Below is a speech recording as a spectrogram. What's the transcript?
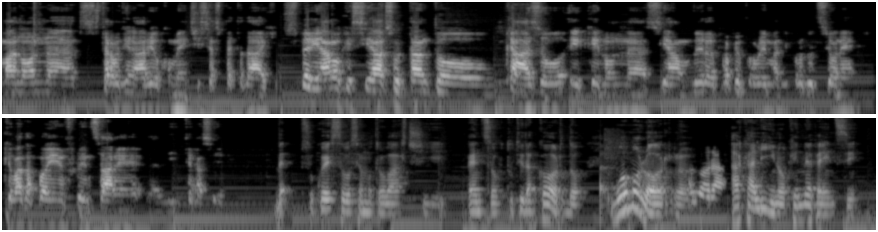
ma non eh, straordinario come ci si aspetta da Haikyuu. Speriamo che sia soltanto un caso e che non eh, sia un vero e proprio problema di produzione che vada poi a influenzare eh, l'intera serie. Beh, su questo possiamo trovarci, penso, tutti d'accordo. Uomo lore, allora, Acalino, che ne pensi?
